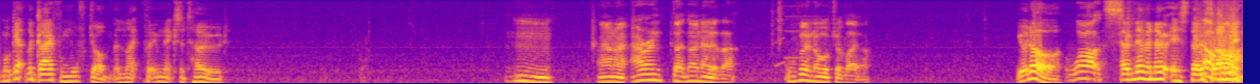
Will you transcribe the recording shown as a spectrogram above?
We'll get the guy from Wolf Job and, like, put him next to Toad. Hmm. I don't know. Aaron, don't, don't edit that. We'll put in a wolf job later. You know, What? I've never noticed those Come lovely on.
